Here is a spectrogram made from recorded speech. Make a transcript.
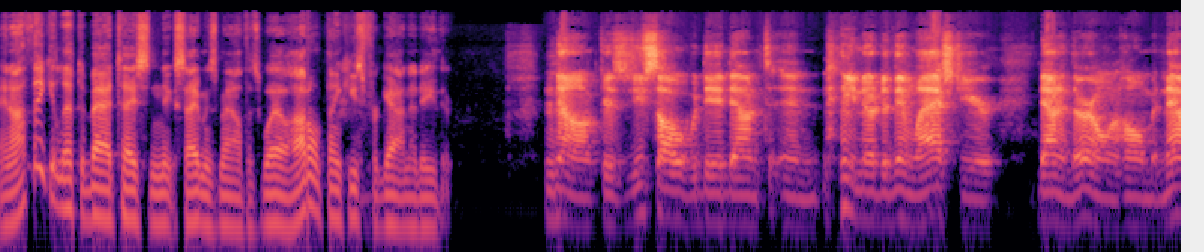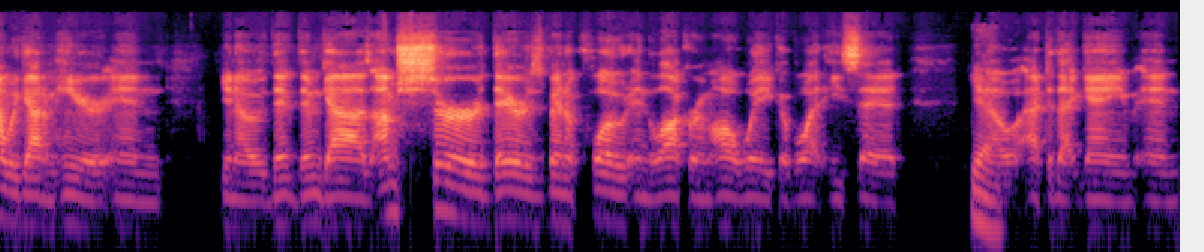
and I think it left a bad taste in Nick Saban's mouth as well. I don't think he's forgotten it either. No, because you saw what we did down to, and you know to them last year down in their own home, but now we got them here, and you know them, them guys. I'm sure there has been a quote in the locker room all week of what he said. You know after that game, and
